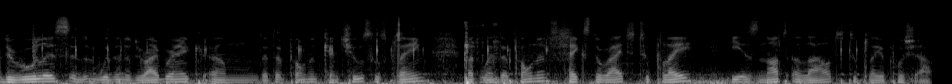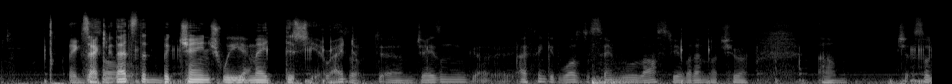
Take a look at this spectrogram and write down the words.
the rule is within the dry break um, that the opponent can choose who's playing, but when the opponent takes the right to play, he is not allowed to play a push out. Exactly that's the big change we Yeah. made this year, right? So um, Jayson, uh, I think it was the same rule last year, but I'm not sure. Um, so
